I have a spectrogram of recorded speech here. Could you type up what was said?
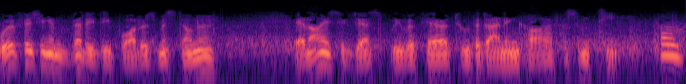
We're fishing in very deep waters, Miss Stoner. And I suggest we repair to the dining car for some tea. Oh,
